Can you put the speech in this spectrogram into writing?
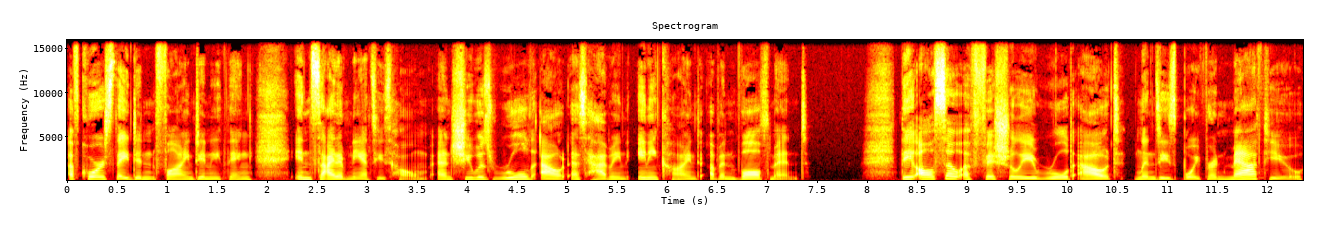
Of course, they didn't find anything inside of Nancy's home, and she was ruled out as having any kind of involvement. They also officially ruled out Lindsay's boyfriend Matthew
